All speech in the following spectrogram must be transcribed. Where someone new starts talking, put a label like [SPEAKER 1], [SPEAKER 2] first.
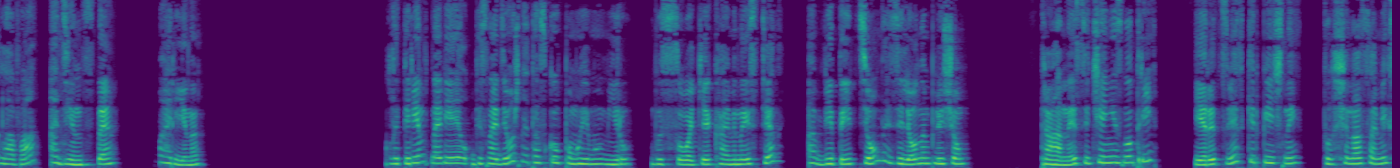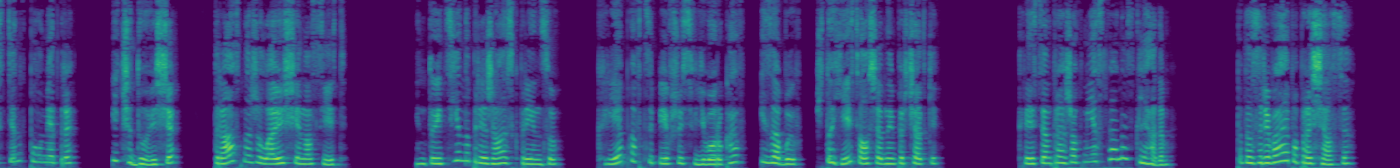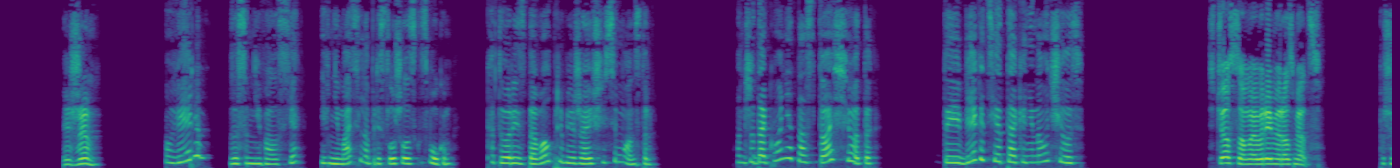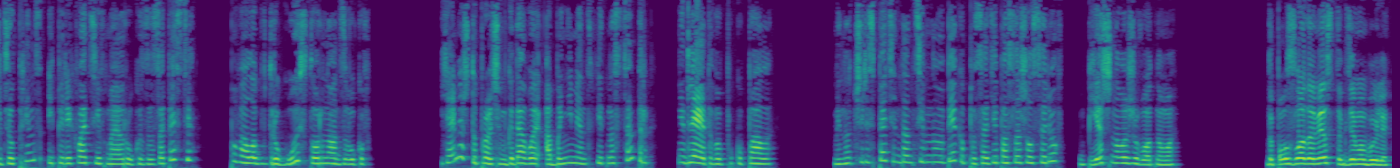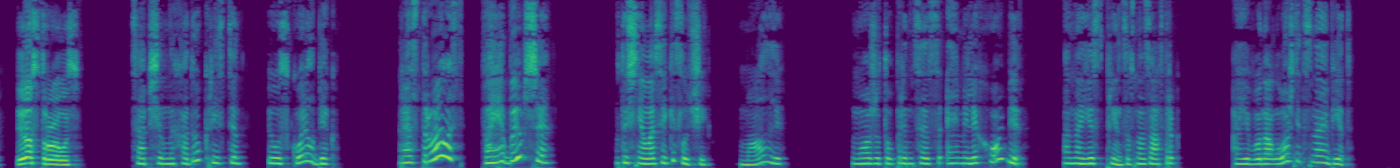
[SPEAKER 1] Глава одиннадцатая. Марина. Лабиринт навеял безнадежную тоску по моему миру. Высокие каменные стены, обвитые темно-зеленым плющом. Странное свечение изнутри, серый цвет кирпичный, толщина самих стен в полметра и чудовище, страстно желающее нас съесть. Интуитивно прижалась к принцу, крепко вцепившись в его рукав и забыв, что есть волшебные перчатки. Кристиан прожег меня странным взглядом. Подозревая, попрощался.
[SPEAKER 2] «Бежим!»
[SPEAKER 1] «Уверен?» – засомневалась я и внимательно прислушалась к звукам, которые издавал приближающийся монстр. «Он же догонит нас в два счета! Да и бегать я так и не научилась!»
[SPEAKER 2] «Сейчас самое время размяться!»
[SPEAKER 1] – пошутил принц и, перехватив мою руку за запястье, поволок в другую сторону от звуков. Я, между прочим, годовой абонемент в фитнес-центр не для этого покупала. Минут через пять интенсивного бега позади послышался рев бешеного животного.
[SPEAKER 2] «Доползла до места, где мы были, и расстроилась», —
[SPEAKER 1] сообщил на ходу Кристин и ускорил бег. «Расстроилась? Твоя бывшая?» — уточнил на всякий случай. «Мало ли. Может, у принцессы Эмили хобби? Она ест принцев на завтрак, а его наложниц на обед.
